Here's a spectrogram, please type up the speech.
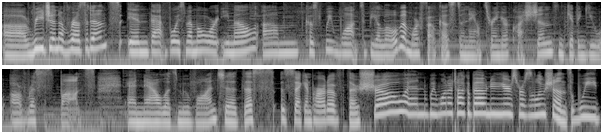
uh, region of residence in that voice memo or email because we want to be a little bit more focused in answering your questions and giving you a response. And now let's move on to this second part of the show, and we want to talk about New Year's resolutions. We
